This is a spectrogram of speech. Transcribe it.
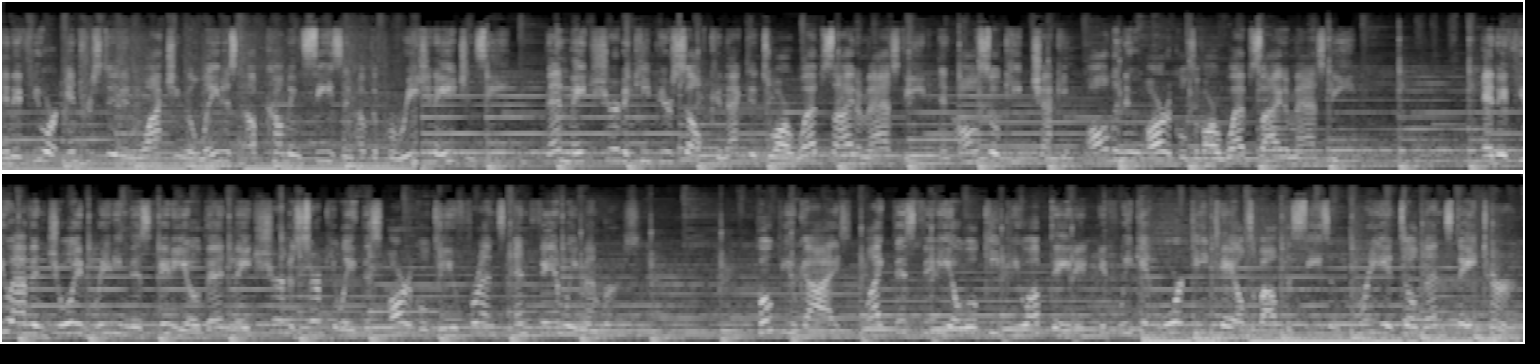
and if you are interested in watching the latest upcoming season of the Parisian Agency, then make sure to keep yourself connected to our website Amazfeed and also keep checking all the new articles of our website Amazfeed. And if you have enjoyed reading this video then make sure to circulate this article to your friends and family members. Hope you guys like this video will keep you updated if we get more details about the season 3 until then stay tuned.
